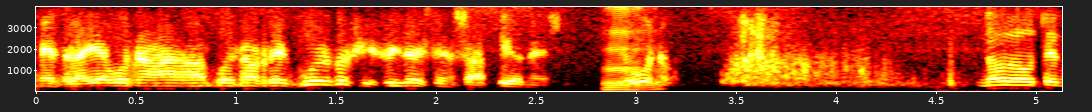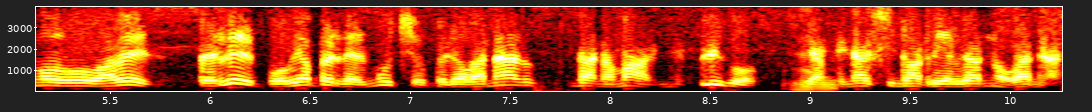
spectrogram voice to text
Me traía buena, buenos recuerdos y soy de sensaciones. Pero bueno, no tengo, a ver, perder, pues voy a perder mucho, pero ganar gano más, ¿me explico? Y al final si no arriesgas no ganas.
